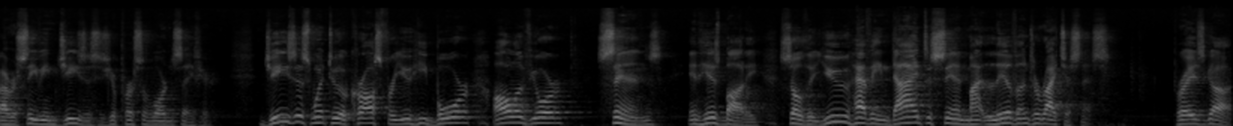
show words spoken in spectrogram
By receiving Jesus as your personal Lord and Savior. Jesus went to a cross for you. He bore all of your sins in his body so that you, having died to sin, might live unto righteousness. Praise God.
